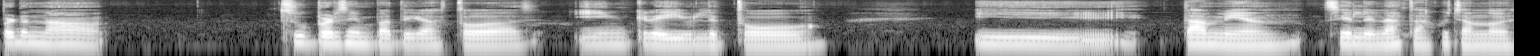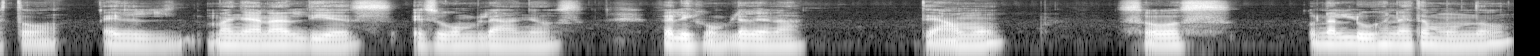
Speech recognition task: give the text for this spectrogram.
pero nada, súper simpáticas todas, increíble todo. Y también, si Elena está escuchando esto, el mañana el 10 es su cumpleaños. Feliz cumple, Elena. Te amo. Sos una luz en este mundo.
